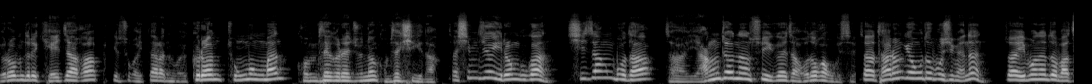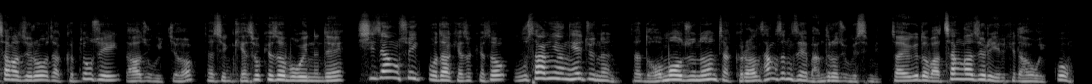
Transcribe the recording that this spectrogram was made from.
여러분들의 계좌가 바뀔 수가 있다라는 거예요. 그런 종목만 검색을 해주는 검색식이다. 자 심지어 이런 구간 시장보다 자양 전한 수익을 자 얻어가고 있어요. 자 다른 경우도 보시면은 자 이번에도 마찬가지로 자 급등 수익 나와주고 있죠. 자 지금 계속해서 보고 있는데 시장 수익보다 계속해서 우상향 해주는 자 넘어주는 자 그런 상승세 만들어주고 있습니다. 자 여기도 마찬가지로 이렇게 나오고 있고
